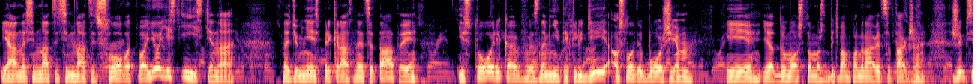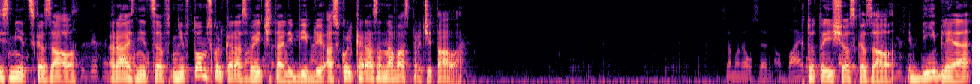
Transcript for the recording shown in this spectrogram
Иоанна 17:17, 17, «Слово Твое есть истина». Знаете, у меня есть прекрасные цитаты историков, знаменитых людей о Слове Божьем. И я думал, что, может быть, вам понравится также. Джипси Смит сказал, разница не в том, сколько раз вы читали Библию, а сколько раз она вас прочитала. Кто-то еще сказал, Библия,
